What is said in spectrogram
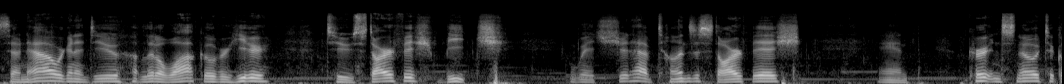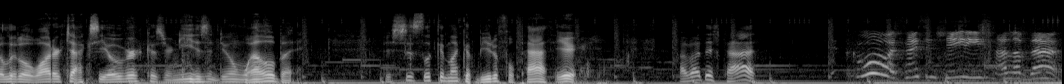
So now we're gonna do a little walk over here to Starfish Beach, which should have tons of starfish. And Kurt and Snow took a little water taxi over because their knee isn't doing well, but this is looking like a beautiful path here. How about this path? It's cool, it's nice and shady. I love that.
